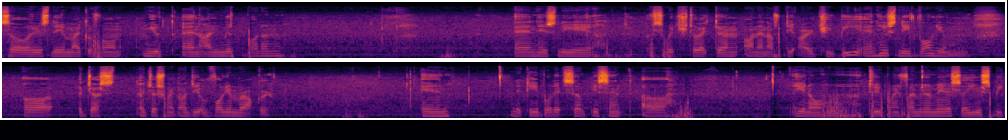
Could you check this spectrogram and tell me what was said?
So here's the microphone mute and unmute button. And here's the switch to like turn on and off the RGB and here's the volume uh, adjust adjustment on the volume rocker. And the cable itself isn't uh, you know 3.5 millimeters a USB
